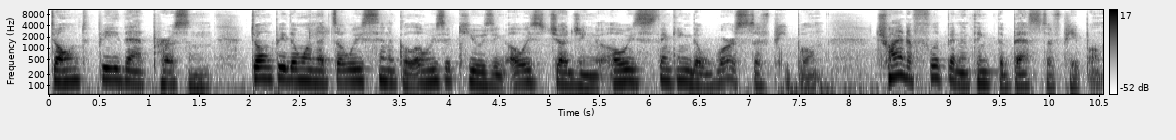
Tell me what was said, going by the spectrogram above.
Don't be that person. Don't be the one that's always cynical, always accusing, always judging, always thinking the worst of people. Try to flip it and think the best of people.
